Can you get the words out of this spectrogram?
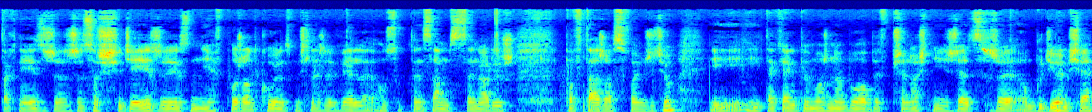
tak nie jest, że, że coś się dzieje, że jest nie w porządku, więc myślę, że wiele osób ten sam scenariusz powtarza w swoim życiu. I, i, i tak jakby można byłoby w przenośni rzec, że obudziłem się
